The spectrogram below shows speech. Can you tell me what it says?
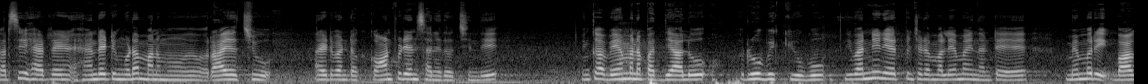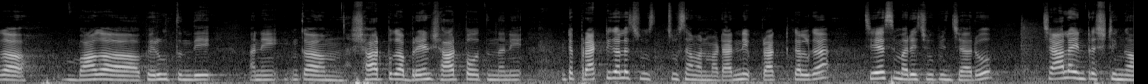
కర్సివ్ హ్యాండ్ హ్యాండ్ రైటింగ్ కూడా మనము రాయొచ్చు అనేటువంటి ఒక కాన్ఫిడెన్స్ అనేది వచ్చింది. ఇంకా వేమన పద్యాలు రూబిక్ క్యూబు ఇవన్నీ నేర్పించడం వల్ల ఏమైందంటే మెమరీ బాగా బాగా పెరుగుతుంది అని ఇంకా షార్ప్గా బ్రెయిన్ షార్ప్ అవుతుందని అంటే ప్రాక్టికల్గా చూ చూసామన్నమాట. అన్నీ ప్రాక్టికల్గా చేసి మరీ చూపించారు. చాలా ఇంట్రెస్టింగ్గా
